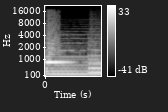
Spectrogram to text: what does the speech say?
Jemaat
